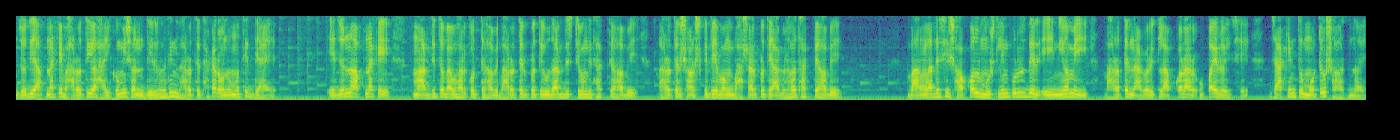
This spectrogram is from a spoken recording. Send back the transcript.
যদি আপনাকে ভারতীয় হাইকমিশন দীর্ঘদিন ভারতে থাকার অনুমতি দেয়। এজন্য আপনাকে মার্জিত ব্যবহার করতে হবে। ভারতের প্রতি উদার দৃষ্টিভঙ্গি থাকতে হবে। ভারতের সংস্কৃতি এবং ভাষার প্রতি আগ্রহ থাকতে হবে। বাংলাদেশি সকল মুসলিম পুরুষদের এই নিয়মেই ভারতের নাগরিক লাভ করার উপায় রয়েছে, যা কিন্তু মোটেও সহজ নয়।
